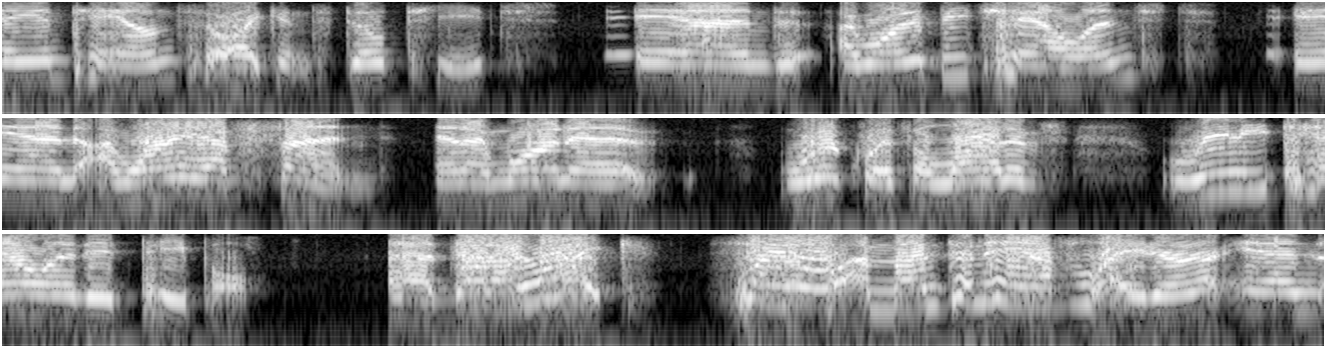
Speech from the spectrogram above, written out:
stay in town so I can still teach, and I want to be challenged, and I want to have fun, and I want to work with a lot of really talented people uh, that I like. So a month and a half later, and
